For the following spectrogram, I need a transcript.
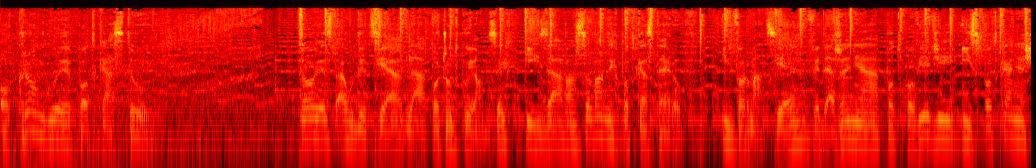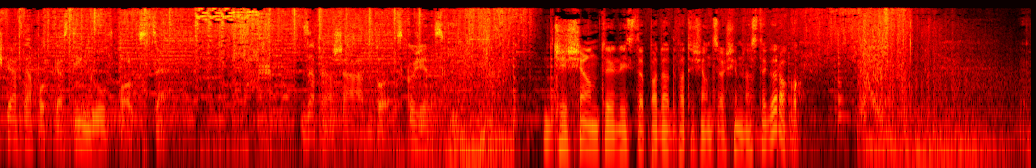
Okrągły podcastu. To jest audycja dla początkujących i zaawansowanych podcasterów. Informacje, wydarzenia, podpowiedzi i spotkania świata podcastingu w Polsce. Zaprasza Borys Kozielski. 10 listopada 2018 roku.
